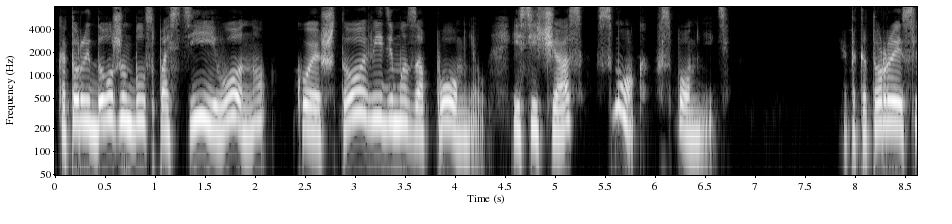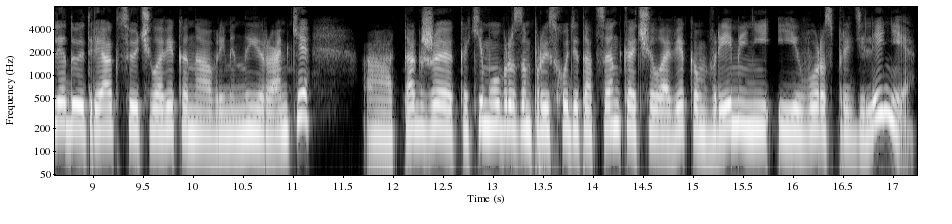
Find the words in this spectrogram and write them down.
который должен был спасти его, но кое-что, видимо, запомнил и сейчас смог вспомнить. Это которое исследует реакцию человека на временные рамки — а также каким образом происходит оценка человеком времени и его распределения?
